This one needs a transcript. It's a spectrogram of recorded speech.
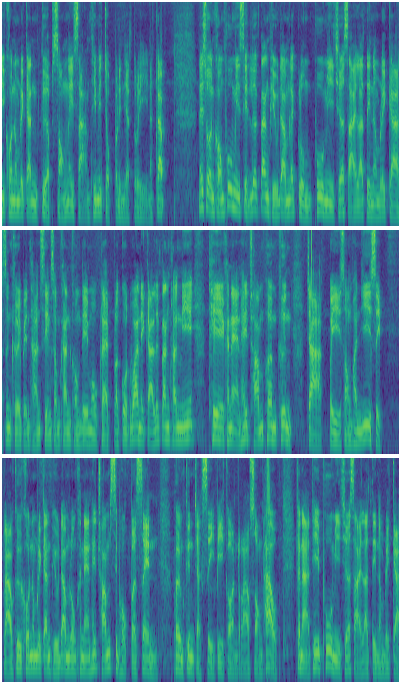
มีคนอเมริกันเกือบ 2 ใน 3 ที่ไม่จบปริญญาตรีนะครับในส่วนของผู้มีสิทธิ์เลือกตั้งผิวดำและกลุ่มผู้มีเชื้อสายลาตินอเมริกา ซึ่งเคยเป็นฐานเสียงสำคัญของเดโมแครตปรากฏว่าในการเลือกตั้งครั้งนี้ เทคะแนนให้ทรัมป์เพิ่มขึ้นจากปี 2020 กล่าวคือคนอเมริกันผิวดำลงคะแนนให้ทรัมป์ 16%เพิ่มขึ้นจาก 4 ปีก่อนราว 2 เท่า ขณะที่ผู้มีเชื้อสายลาตินอเมริกา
